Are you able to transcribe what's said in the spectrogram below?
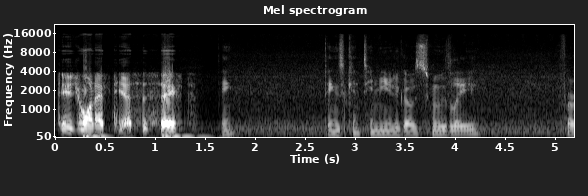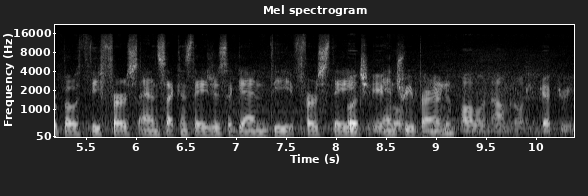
Stage 1 FTS is safe. Things continue to go smoothly for both the first and second stages. Again, the first stage entry burn Follow nominal trajectory.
